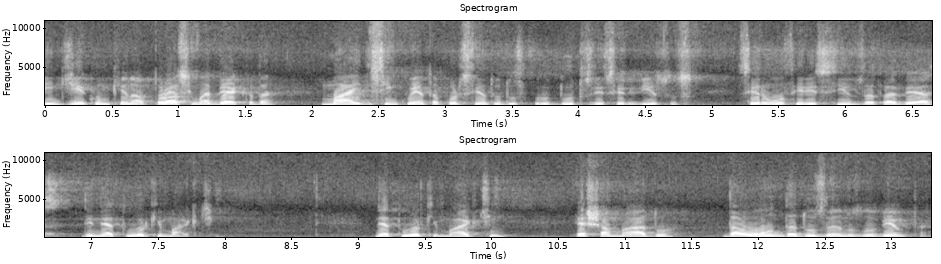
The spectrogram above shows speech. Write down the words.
indicam que na próxima década mais de 50% dos produtos e serviços serão oferecidos através de network marketing. Network marketing é chamado da onda dos anos 90,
